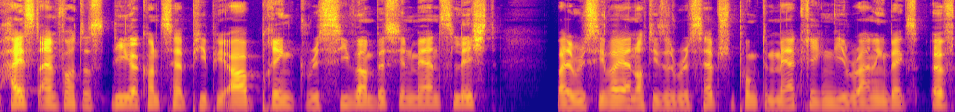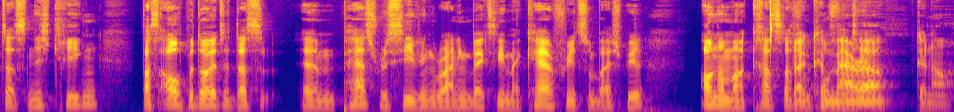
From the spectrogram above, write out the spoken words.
heißt einfach, das Liga-Konzept PPR bringt Receiver ein bisschen mehr ins Licht, weil Receiver ja noch diese Reception-Punkte mehr kriegen, die Running Backs öfters nicht kriegen. Was auch bedeutet, dass ähm, Pass-Receiving Running Backs wie McCaffrey zum Beispiel auch nochmal krass oder davon profitieren. Camara, genau.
